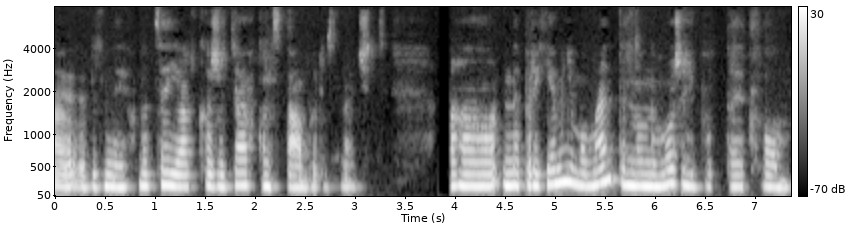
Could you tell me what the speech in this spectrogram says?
е, від них. Ну це як життя в концтаборі, значить. А, неприємні моменти ну, не можуть бути тлом.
